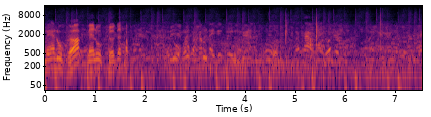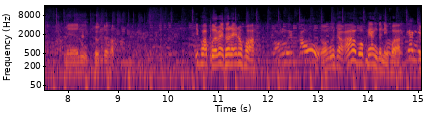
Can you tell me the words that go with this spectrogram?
แม่ลูกเถอะแม่ลูกเถิกนะครับลูกมันก็ทำได้ดีๆราคาพอแม่ลูกเถิกนะครับนี่พอเปิดไว้เท่าไหรเนาะพ่อสองหมื่นเก้าสองหมื่นเก้าอ้าวบ่แพงตัวนี้พ่อแพงจั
